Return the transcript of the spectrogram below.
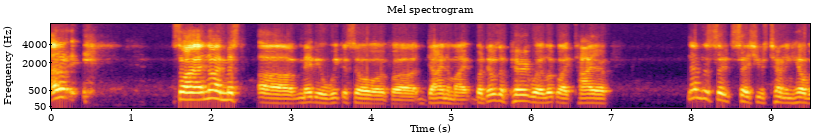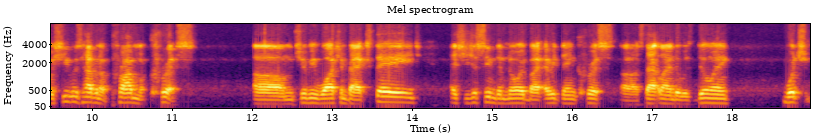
I don't. So I know I missed uh, maybe a week or so of uh, Dynamite, but there was a period where it looked like Taya, not necessarily to say she was turning heel, but she was having a problem with Kris. Um, she'd be watching backstage, and she just seemed annoyed by everything Kris uh, Statlander was doing, which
